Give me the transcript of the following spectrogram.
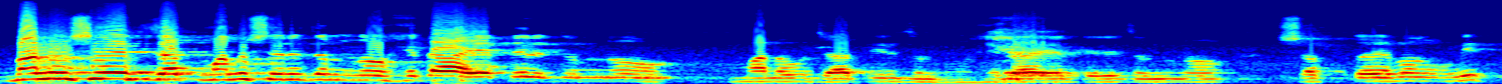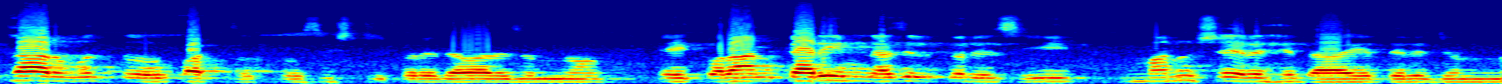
মানুষের জাত মানুষের জন্য, হেদায়েতের জন্য, মানব জাতির জন্য, হেদায়েতের জন্য, সত্য এবং মিথ্যার মধ্যে পার্থক্য সৃষ্টি করে দেওয়ার জন্য এই কোরআন কারীম নাজিল করেছি মানুষের হেদায়েতের জন্য।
